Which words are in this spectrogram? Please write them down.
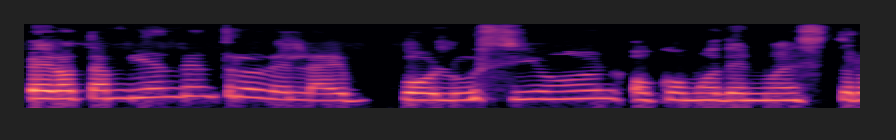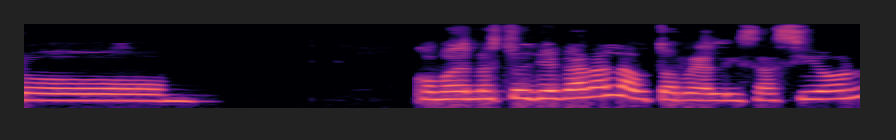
pero también dentro de la evolución o como de nuestro como de nuestro llegar a la autorrealización,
